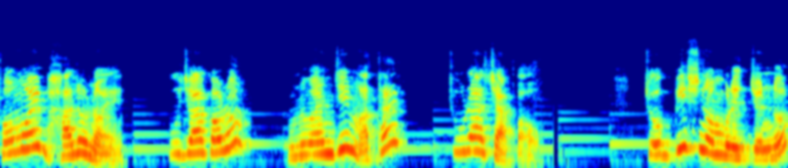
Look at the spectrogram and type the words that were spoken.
সময় ভালো নয়। পূজা করো, হনুমানজির মাথায় চূড়া চাপাও। চব্বিশ নম্বরের জন্য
